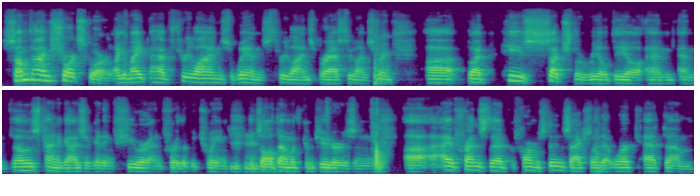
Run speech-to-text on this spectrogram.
sometimes short score, like it might have three lines winds, three lines brass, three lines string. Uh, but he's such the real deal, and and those kind of guys are getting fewer and further between. Mm-hmm. It's all done with computers, and uh, I have friends that former students actually that work at. Um,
